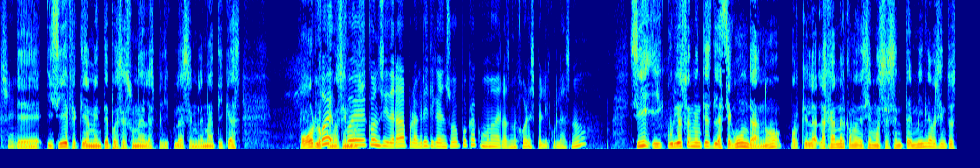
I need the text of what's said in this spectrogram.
Sí. Eh, y sí, efectivamente, pues es una de las películas emblemáticas por lo que conocimos. fue considerada por la crítica en su época como una de las mejores películas, ¿no? Sí, y curiosamente es la segunda, ¿no? Porque la, la Hammer, como decíamos, es entre 1900,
